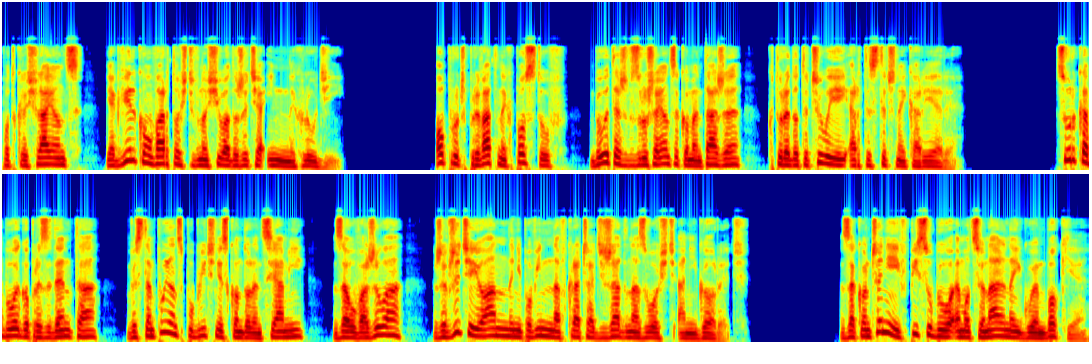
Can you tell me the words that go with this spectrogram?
podkreślając, jak wielką wartość wnosiła do życia innych ludzi. Oprócz prywatnych postów, były też wzruszające komentarze, które dotyczyły jej artystycznej kariery. Córka byłego prezydenta, występując publicznie z kondolencjami, zauważyła, że w życie Joanny nie powinna wkraczać żadna złość ani gorycz. Zakończenie jej wpisu było emocjonalne i głębokie,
